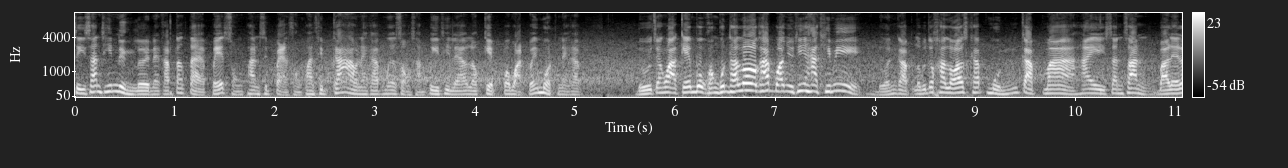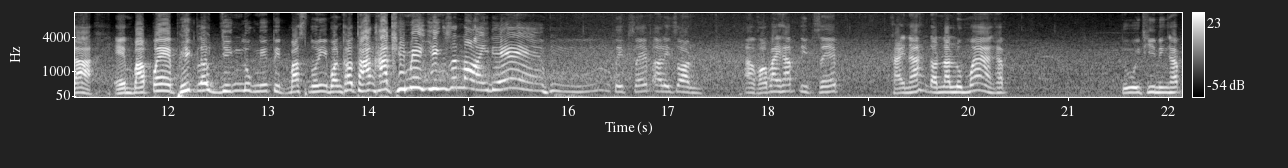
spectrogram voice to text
ซีซั่นที่ 1 เลยนะครับ ตั้งแต่เปส2018-2019 นะครับ เมื่อ 2-3 ปีที่แล้วเราเก็บประวัติไว้หมดนะครับ ดูจังหวะเกมบุกของคุณทาโร่ครับบอลอยู่ที่ฮาคิมิดวลกับโรเบโตคาร์ลอสครับหมุนกลับมาให้สั้นๆ บาเลล่าเอ็มบาเป้พลิกแล้วยิงลูกนี้ติดบัสโนนี่บอลเข้าทางฮาคิมิยิงซะหน่อยเด้ติดเซฟอาริซอนอ่าขอไปครับติดเซฟ ใครนะดอนนารุม่าครับ ดูอีกทีหนึ่งครับ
